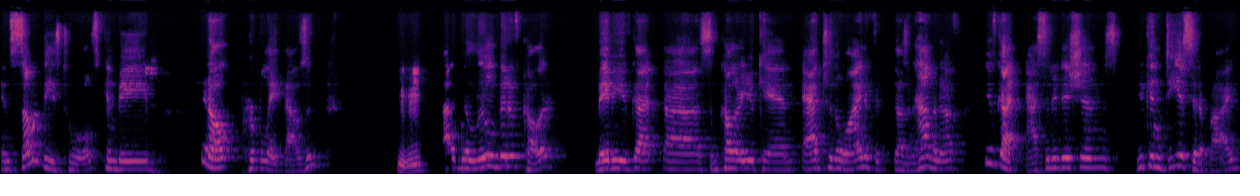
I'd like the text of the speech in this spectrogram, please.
And some of these tools can be, you know, Purple 8000. Mm-hmm. adding a little bit of color. Maybe you've got uh, some color you can add to the wine if it doesn't have enough. You've got acid additions. You can deacidify.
